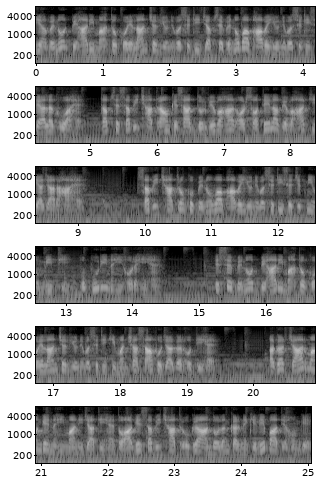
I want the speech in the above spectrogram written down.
यह विनोद बिहारी महतो को इलांचल यूनिवर्सिटी जब से विनोबा भावे यूनिवर्सिटी से अलग हुआ है, तब से सभी छात्राओं के साथ दुर्व्यवहार और सौतेला व्यवहार किया जा रहा है। सभी छात्रों को विनोबा भावे यूनिवर्सिटी से जितनी उम्मीद थी, वो पूरी नहीं हो रही है। इससे विनोद बिहारी महतो कोयलांचल यूनिवर्सिटी की मंशा साफ़ उजागर होती है। अगर चार मांगे नहीं मानी जाती हैं तो आगे सभी छात्र उग्र आंदोलन करने के लिए बाध्य होंगे।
